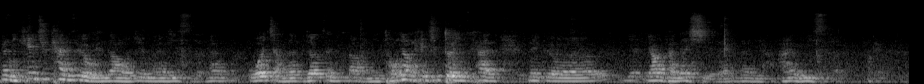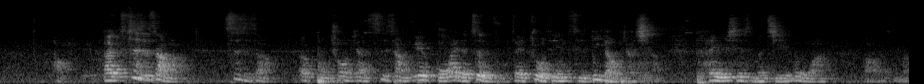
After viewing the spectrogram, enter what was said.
那你可以去看这个文章，我觉得蛮有意思的。那我讲的比较正经八百，你同样可以去对应看那个杨杨宇凡在写的，那也蛮有意思的。OK，好，呃，事实上啊，事实上，呃，补充一下，事实上，因为国外的政府在做这件事力道比较强，还有一些什么节目啊，啊，什么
